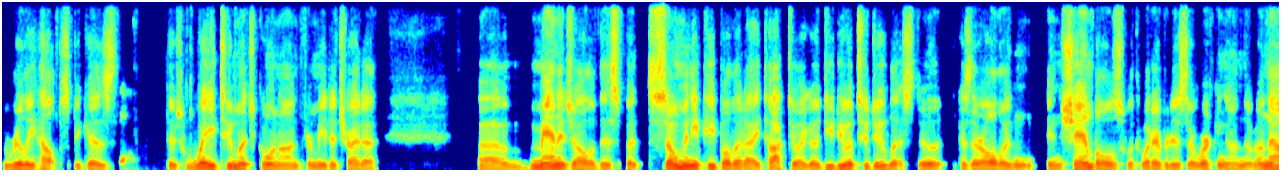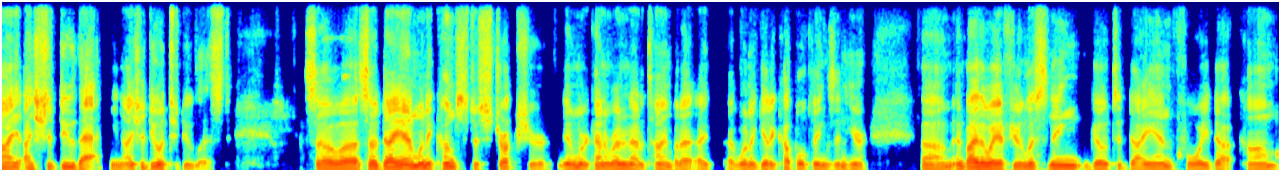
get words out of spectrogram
really helps because there's way too much going on for me to try to um, manage all of this. But so many people that I talk to, I go, "Do you do a to-do list?" Because they're all in in shambles with whatever it is they're working on. They're, well, no, I, I should do that. You know, I should do a to-do list. So, uh, so Diane, when it comes to structure, and we're kind of running out of time, but I, I, I want to get a couple of things in here. Um, and by the way, if you're listening, go to dianefoy.com.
